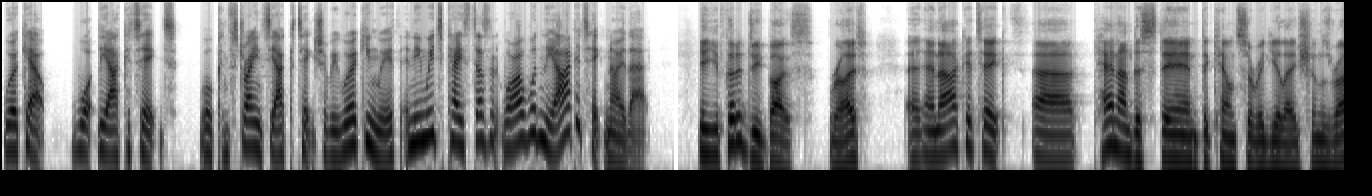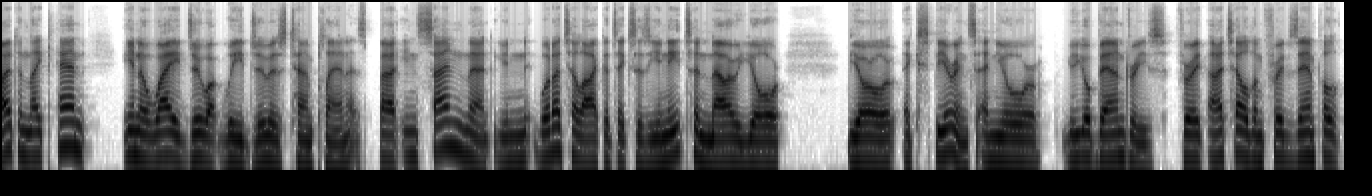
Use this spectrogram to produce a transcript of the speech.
work out what the architect, well, constraints the architect should be working with? And in which case, doesn't why wouldn't the architect know that? Yeah, you've got to do both, right? An architect uh, can understand the council regulations, right? And they can, in a way, do what we do as town planners. But in saying that, you, what I tell architects is you need to know your your experience and your your boundaries. For I tell them, for example,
